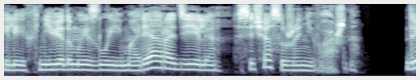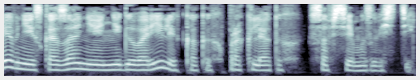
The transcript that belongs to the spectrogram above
или их неведомые злые моря родили, сейчас уже не важно. Древние сказания не говорили, как их проклятых совсем извести.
